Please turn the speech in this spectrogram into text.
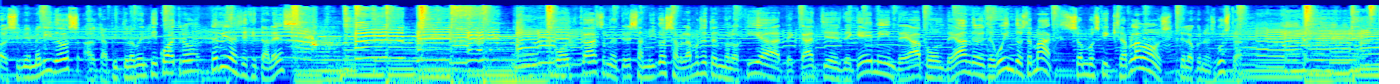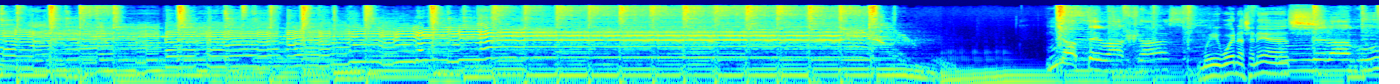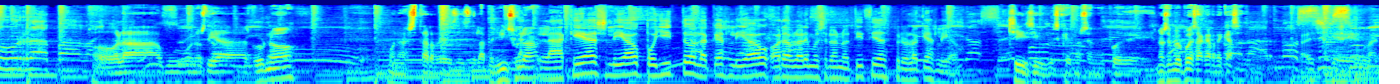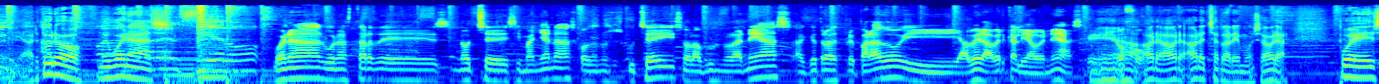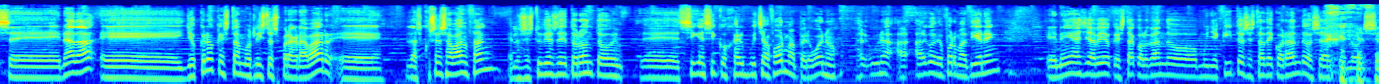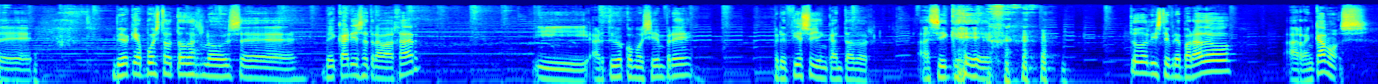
todos y bienvenidos al capítulo 24 de Vidas Digitales. Un podcast donde tres amigos hablamos de tecnología, de gadgets, de gaming, de Apple, de Android, de Windows, de Mac. Somos geeks y hablamos de lo que nos gusta. No te bajas Muy buenas, Eneas. de la burra Hola, muy buenos días Bruno. Buenas tardes desde la península. La que has liado, pollito, la que has liado. Ahora hablaremos de las noticias, pero la que has liado. Sí, sí, es que no se me puede, no se me puede sacar de casa. Es que, madre mía. Arturo, muy buenas. Buenas, buenas tardes, noches y mañanas cuando nos escuchéis. Hola Bruno Laneas, aquí otra vez preparado y a ver, a ver qué ha liado Eneas. Que, Eh, ojo. ahora, ahora, ahora charlaremos, ahora. Pues eh, nada, eh, yo creo que estamos listos para grabar. Eh, las cosas avanzan. En los estudios de Toronto eh, siguen sin coger mucha forma, pero bueno, alguna, a- algo de forma tienen. Eneas ya veo que está colgando muñequitos, está decorando, o sea que los eh, veo que ha puesto a todos los becarios a trabajar. Y Arturo, como siempre, precioso y encantador. Así que todo listo y preparado. Arrancamos.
